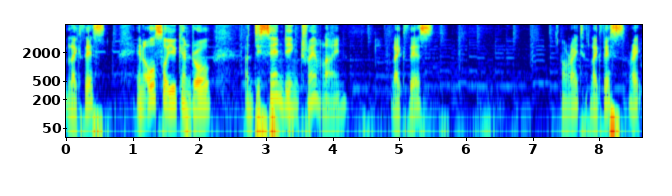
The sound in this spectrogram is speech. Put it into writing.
like this and also you can draw a descending trend line like this alright like this right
